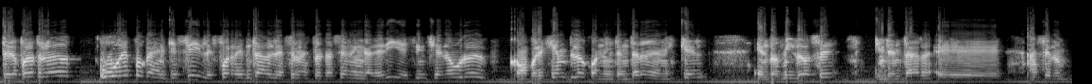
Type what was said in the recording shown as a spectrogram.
Pero por otro lado, hubo épocas en que sí les fue rentable hacer una explotación en galería y sin cianuro, como por ejemplo cuando intentaron en Esquel en 2012 intentar eh, hacer un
